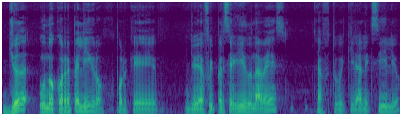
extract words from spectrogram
yo, uno corre peligro, porque yo ya fui perseguido una vez, ya tuve que ir al exilio,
